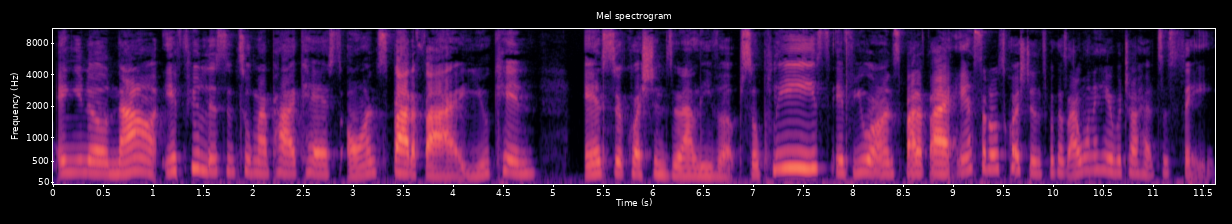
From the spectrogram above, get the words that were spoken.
And you know, now if you listen to my podcast on Spotify, you can answer questions that I leave up. So please, if you are on Spotify, answer those questions because I want to hear what y'all have to say.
